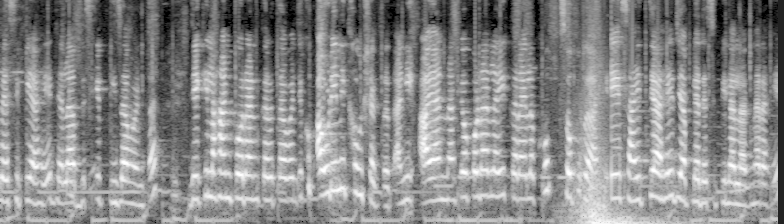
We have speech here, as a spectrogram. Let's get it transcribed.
रेसिपी आहे ज्याला बिस्किट पिझ्झा म्हणतात जे की लहान पोरांकरता म्हणजे खूप आवडीने खाऊ शकतात आणि आयांना किंवा कोणालाही करायला खूप सोपं आहे. हे साहित्य आहे जे आपल्या रेसिपीला लागणार आहे.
